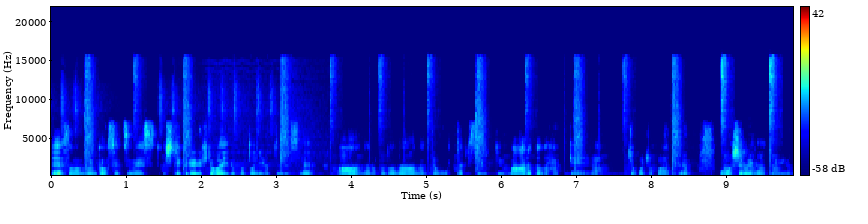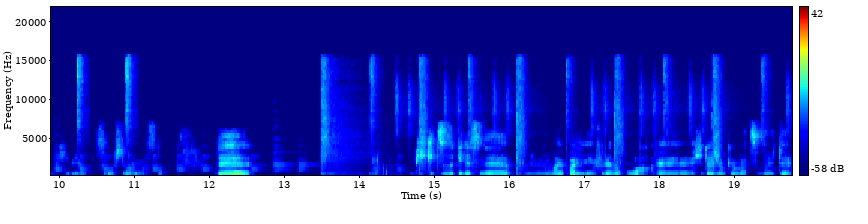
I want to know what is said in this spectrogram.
えーその文化を説明してくれる人がいることによってですね、ああ、なるほどなーなんて思ったりするっていう、まあ、新たな発見がちょこちょこあって、面白いなというような日々を過ごしておりますと。で、引き続きですね、うんまあ、やっぱりインフレの方は、えーひどい状況が続いて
